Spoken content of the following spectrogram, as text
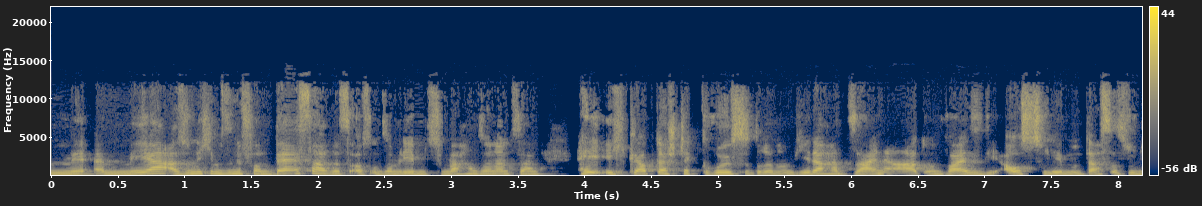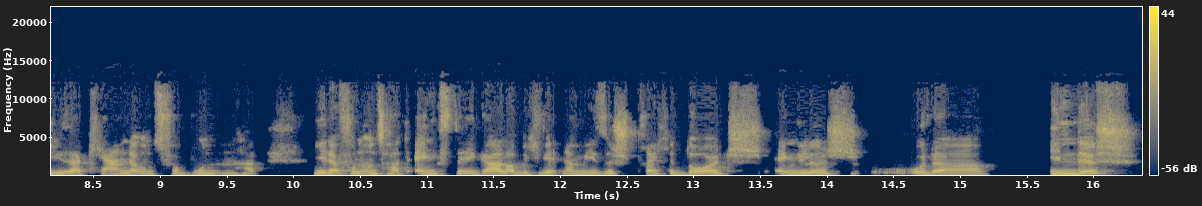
mehr, also nicht im Sinne von Besseres aus unserem Leben zu machen, sondern zu sagen, hey, ich glaube, da steckt Größe drin und jeder hat seine Art und Weise, die auszuleben. Und das ist so dieser Kern, der uns verbunden hat. Jeder von uns hat Ängste, egal ob ich Vietnamesisch spreche, Deutsch, Englisch oder Indisch.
